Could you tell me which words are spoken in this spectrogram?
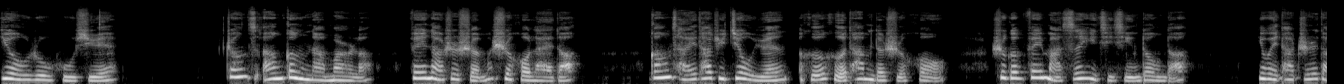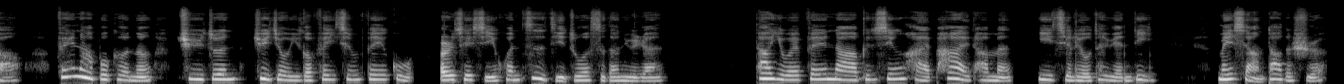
又入虎穴？张子安更纳闷了：菲娜是什么时候来的？刚才他去救援和和他们的时候，是跟菲马斯一起行动的，因为他知道。菲娜不可能屈尊去救一个非亲非故，而且喜欢自己作死的女人。他以为菲娜跟星海派他们一起留在原地，没想到的是，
